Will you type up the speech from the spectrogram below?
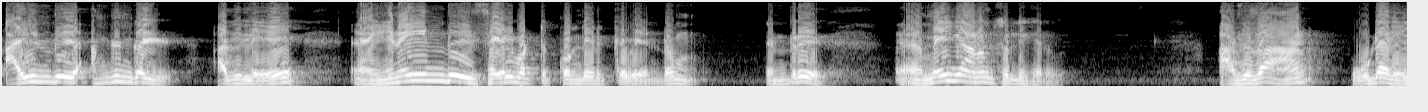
ஐந்து அங்கங்கள் அதிலே இணைந்து செயல்பட்டு கொண்டிருக்க வேண்டும் என்று மெய்ஞானம் சொல்லுகிறது. அதுதான் உடல்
